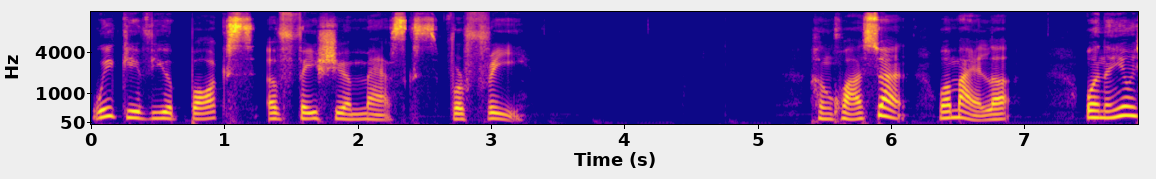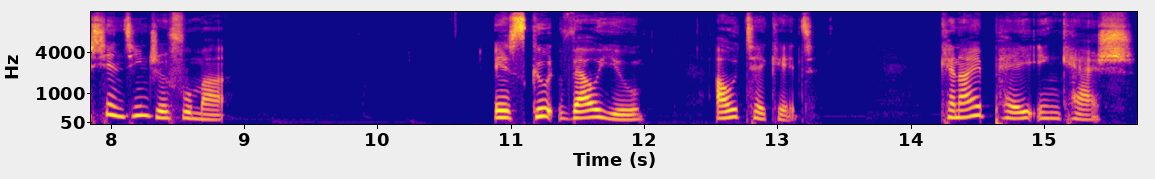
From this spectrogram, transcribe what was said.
we give you a box of facial masks for free. 很划算，我买了。我能用现金支付吗 ？it's good value. I'll take it. Can I pay in cash?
